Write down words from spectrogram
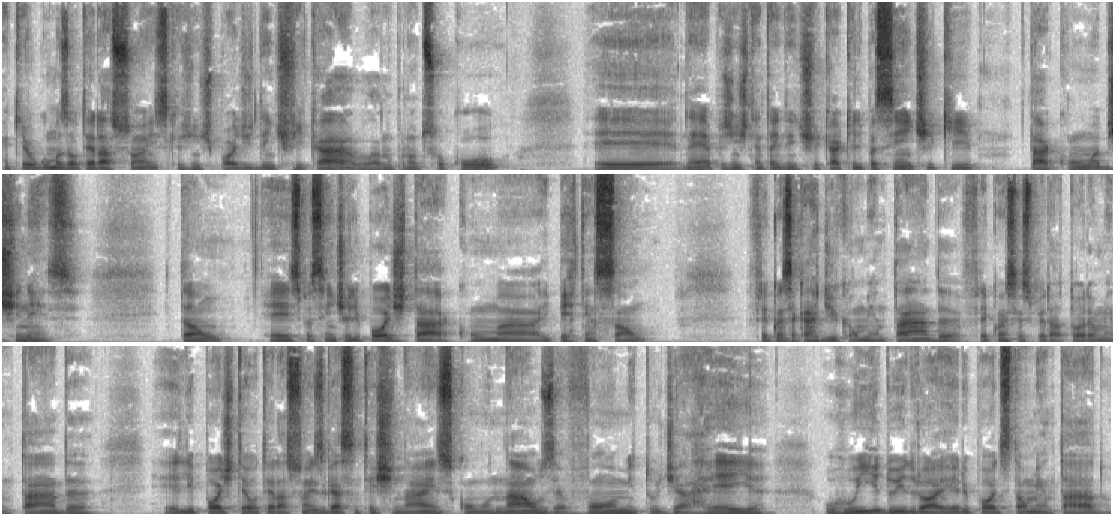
aqui algumas alterações que a gente pode identificar lá no pronto-socorro, é, né, para a gente tentar identificar aquele paciente que está com abstinência. Então, esse paciente ele pode estar com uma hipertensão, frequência cardíaca aumentada, frequência respiratória aumentada, ele pode ter alterações gastrointestinais como náusea, vômito, diarreia, o ruído hidroaéreo pode estar aumentado.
